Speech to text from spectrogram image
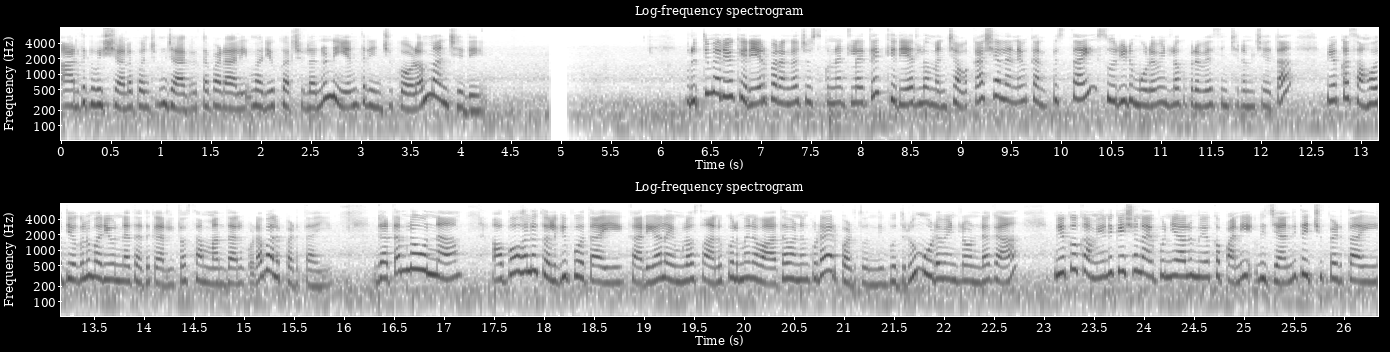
ఆర్థిక విషయాలు కొంచెం జాగ్రత్త పడాలి మరియు ఖర్చులను నియంత్రించుకోవడం మంచిది. వృత్తి మరియు కెరియర్ పరంగా చూసుకున్నట్లయితే కెరియర్లో మంచి అవకాశాలు అనేవి కనిపిస్తాయి. సూర్యుడు మూడవ ఇంట్లోకి ప్రవేశించడం చేత మీ యొక్క సహోద్యోగులు మరియు ఉన్నతాధికారులతో సంబంధాలు కూడా బలపడతాయి. గతంలో ఉన్న అపోహలు తొలగిపోతాయి. కార్యాలయంలో సానుకూలమైన వాతావరణం కూడా ఏర్పడుతుంది. బుధుడు మూడవ ఇంట్లో ఉండగా మీ యొక్క కమ్యూనికేషన్ నైపుణ్యాలు మీ యొక్క పని విజయాన్ని తెచ్చిపెడతాయి.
